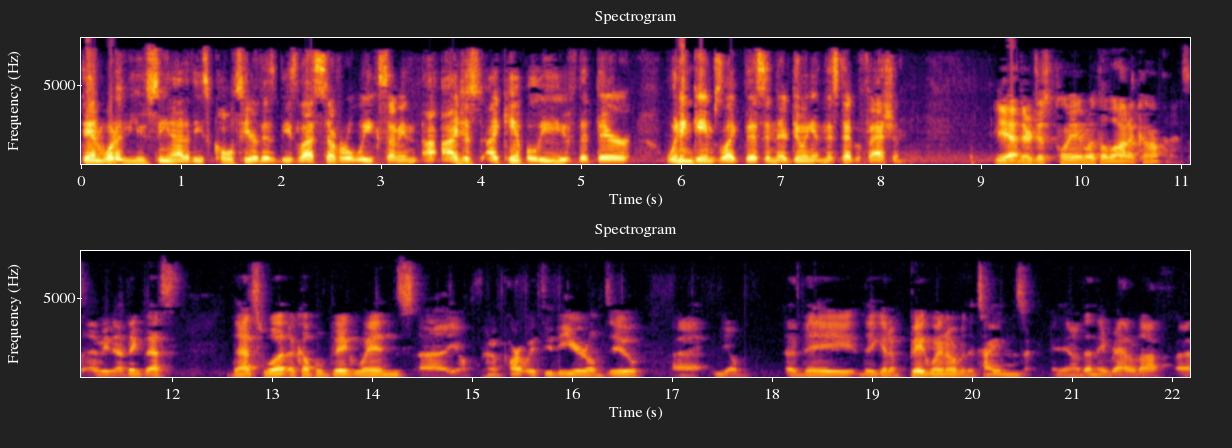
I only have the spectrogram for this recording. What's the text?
Dan, what have you seen out of these Colts here this, these last several weeks? I mean, I, I just I can't believe that they're winning games like this and they're doing it in this type of fashion. Yeah, they're just playing with a lot of confidence. I mean, I think that's that's what a couple big wins, uh, you know, kind of partway through the year will do. Uh, you know, uh, they they get a big win over the Titans. You know, then they rattled off uh,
